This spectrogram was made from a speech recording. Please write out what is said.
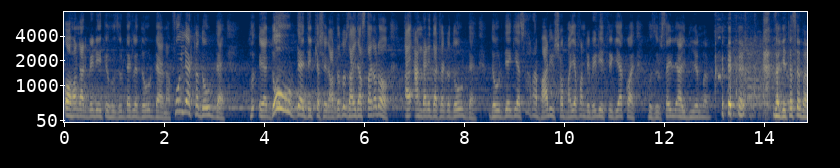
অহন আর বেরিয়েতে হুজুর দেখলে দৌড় দেয় না। ফইলে একটা দৌড় দেয়। দৌড় দেয় দেখে সে আমরা তো যাই রাস্তাঘাটও। আন্ডারে দেখলে একটা দৌড় দেয়। দৌড় দিয়ে গিয়া সারা বাড়ির সব মাইয়া ফান্ডে বেরিয়েতে গিয়া কয়, হুজুর চাইলে আই বিয়ে না। জাগিতেছে না।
